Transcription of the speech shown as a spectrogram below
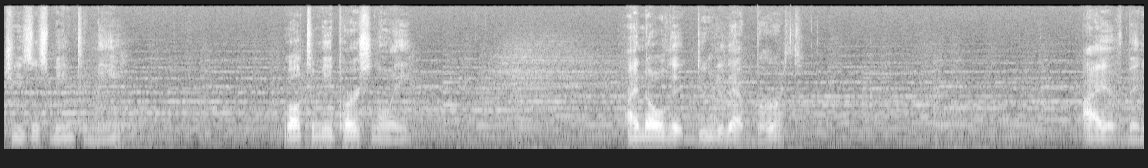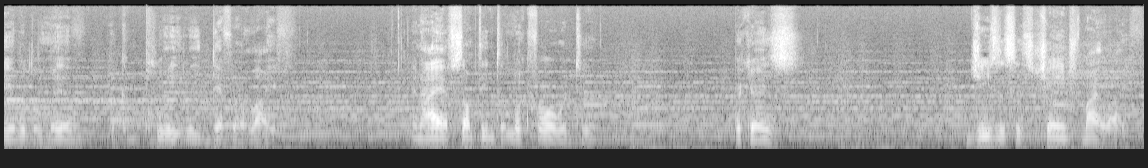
Jesus mean to me? Well, to me personally, I know that due to that birth, I have been able to live a completely different life. And I have something to look forward to because Jesus has changed my life.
